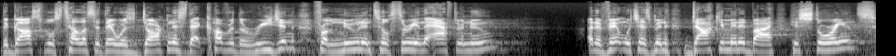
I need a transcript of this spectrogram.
The Gospels tell us that there was darkness that covered the region from noon until three in the afternoon, an event which has been documented by historians.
